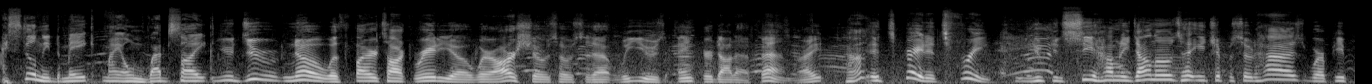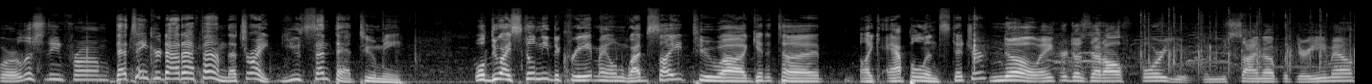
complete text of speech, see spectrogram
I still need to make my own website. You do know with Fire Talk Radio, where our show's hosted at, we use Anchor.fm, right? Huh? It's great. It's free. You can see how many downloads that each episode has, where people are listening from. That's Anchor.fm. That's right. You sent that to me. Well, do I still need to create my own website to uh, get it to like Apple and Stitcher? No, Anchor does that all for you. When you sign up with your email,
